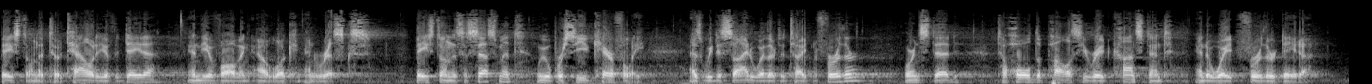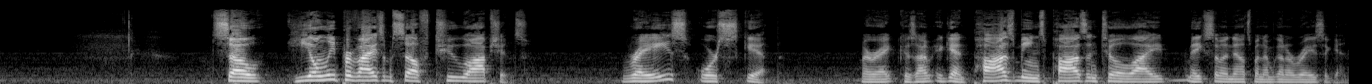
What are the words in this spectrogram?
based on the totality of the data and the evolving outlook and risks. Based on this assessment, we will proceed carefully as we decide whether to tighten further or instead to hold the policy rate constant and await further data. So he only provides himself two options raise or skip. All right, because I'm again, pause means pause until I make some announcement I'm going to raise again.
